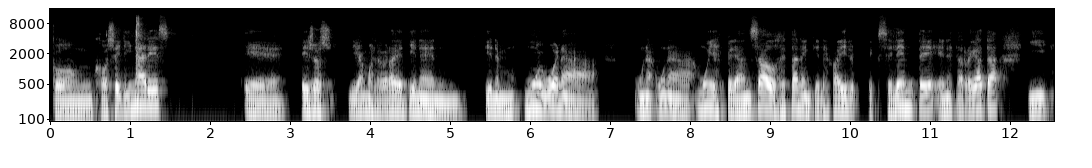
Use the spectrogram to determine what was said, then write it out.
con José Linares. ellos, digamos, la verdad que tienen, tienen muy buena, una, muy esperanzados están en que les va a ir excelente en esta regata y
